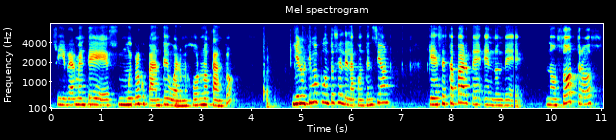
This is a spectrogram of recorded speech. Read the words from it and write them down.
si realmente es muy preocupante o a lo mejor no tanto. Y el último punto es el de la contención, que es esta parte en donde nosotros,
